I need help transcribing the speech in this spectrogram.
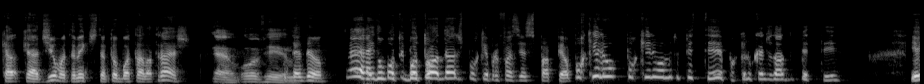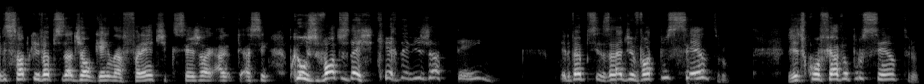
Que a, que a Dilma também, que tentou botar lá atrás? É, houve. Entendeu? É, e não botou, botou Haddad por quê para fazer esse papel? Porque ele, é porque ele é o homem do PT, porque ele é o candidato do PT. E ele sabe que ele vai precisar de alguém na frente que seja assim. Porque os votos da esquerda ele já tem. Ele vai precisar de voto para o centro. Gente confiável para o centro.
